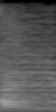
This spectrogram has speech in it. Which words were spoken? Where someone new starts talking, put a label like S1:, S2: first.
S1: Bye.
